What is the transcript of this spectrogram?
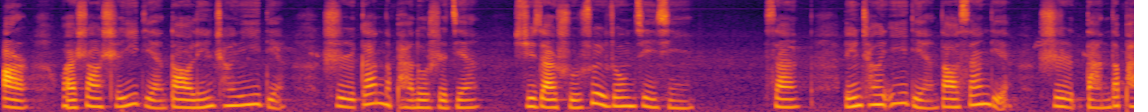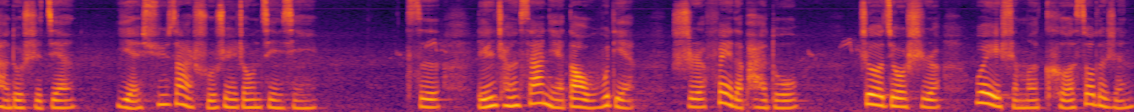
二晚上十一点到凌晨一点是肝的排毒时间，需在熟睡中进行。三凌晨一点到三点是胆的排毒时间，也需在熟睡中进行。四凌晨三点到五点。是肺的排毒，这就是为什么咳嗽的人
